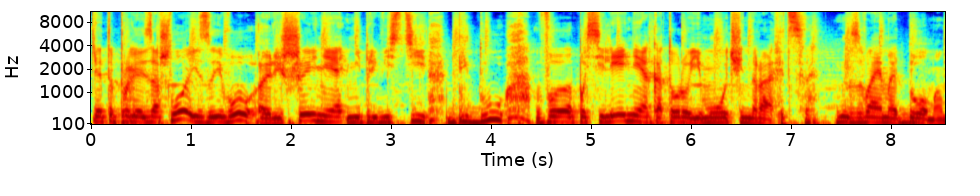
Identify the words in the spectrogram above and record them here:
это произошло из-за его решения не привести беду в поселение, которое ему очень нравится, называемое домом.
